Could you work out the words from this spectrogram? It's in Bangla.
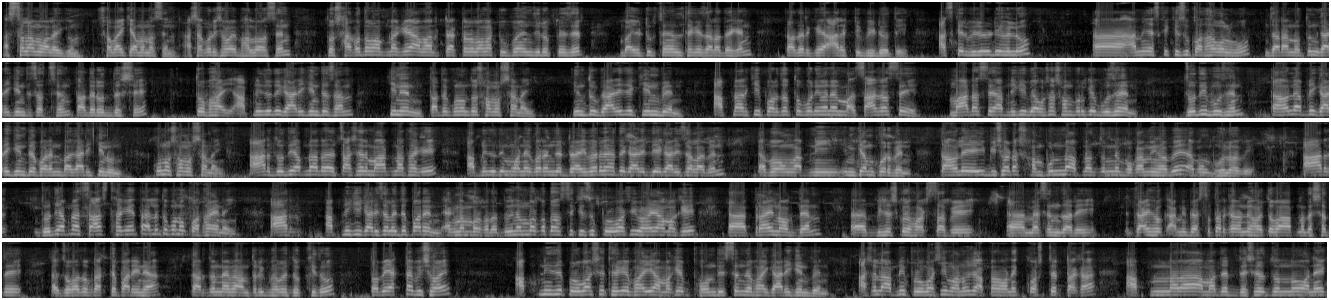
আসসালামু আলাইকুম। সবাই কেমন আছেন? আশা করি সবাই ভালো আছেন। তো স্বাগতম আপনাকে আমার tractor Bangla two point zero পেজের বা ইউটিউব চ্যানেল থেকে যারা দেখেন, তাদেরকে আরেকটি ভিডিওতে। আজকের ভিডিওটি হলো আমি আজকে কিছু কথা বলব। যারা নতুন গাড়ি কিনতে চাচ্ছেন, তাদের উদ্দেশ্যে। তো ভাই, আপনি যদি গাড়ি কিনতে চান, কিনেন, তাতে কোনো তো সমস্যা নাই। কিন্তু গাড়ি যে কিনবেন, আপনার কি পর্যাপ্ত পরিমাণে চার্জ আছে, মাঠ আছে, আপনি কি ব্যবসা সম্পর্কে বুঝেন? যদি বুঝেন, তাহলে আপনি গাড়ি কিনতে পারেন বা গাড়ি কিনুন। কোনো সমস্যা নাই। আর যদি আপনার চাষের মাঠ না থাকে, আপনি যদি মনে করেন যে ড্রাইভারের হাতে গাড়ি দিয়ে গাড়ি চালাবেন এবং আপনি ইনকাম করবেন, তাহলে এই বিষয়টা সম্পূর্ণ আপনার জন্য বোকামি হবে এবং ভুল হবে। আর যদি আপনার চাষ থাকে, তাহলে তো কোনো কথাই নাই। আর আপনি কি গাড়ি চালাতে পারেন? এক নম্বর কথা। দুই নম্বর কথা হচ্ছে, কিছু প্রবাসী ভাই আমাকে প্রায় নক দেন বিশেষ করে হোয়াটসঅ্যাপে মেসেঞ্জারে যাই হোক, আমি ব্যস্ততার কারণে হয়তো বা আপনাদের সাথে যোগাযোগ রাখতে পারি না। তার জন্য আমি আন্তরিকভাবে দুঃখিত। তবে একটা বিষয় আপনি যে প্রবাসী থেকে ভাই আমাকে ফোন দিচ্ছেন যে, ভাই, গাড়ি কিনবেন। আসলে আপনি প্রবাসী মানুষ, আপনার অনেক কষ্টের টাকা। আপনারা আমাদের দেশের জন্য অনেক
